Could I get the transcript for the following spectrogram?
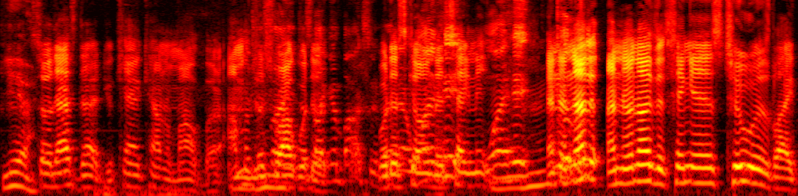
Yeah. So that's that. You can't count him out. But I'm gonna Mhm. just Just like, rock with just it. like in boxing, with man. the skill One and the hit, technique. One hit. Mhm. And another it. and another thing is too is like,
